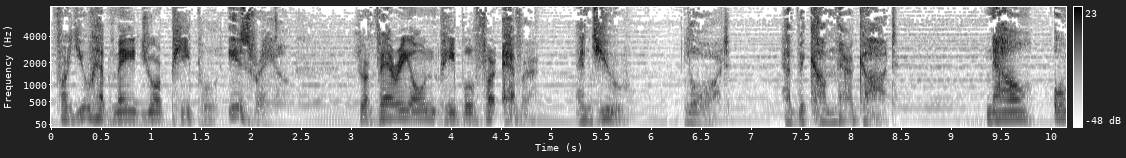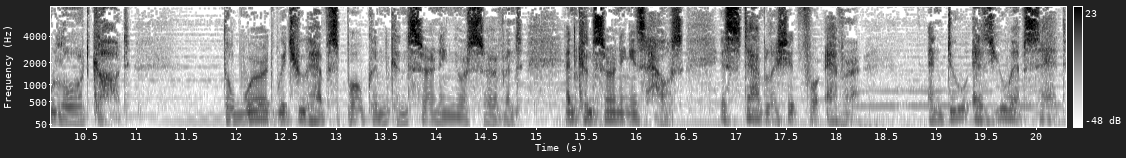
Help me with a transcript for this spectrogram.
For you have made your people, Israel, your very own people forever, and you, Lord, have become their God. Now, O Lord God, the word which you have spoken concerning your servant and concerning his house, establish it forever, and do as you have said.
